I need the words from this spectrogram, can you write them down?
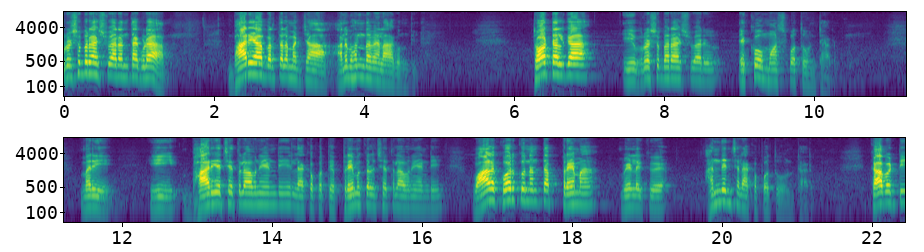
వృషభ రాశి వారంతా కూడా భార్యాభర్తల మధ్య అనుబంధం ఎలాగుంది? టోటల్గా ఈ వృషభ రాశి వారు ఎక్కువ మోసపోతూ ఉంటారు. మరి ఈ భార్య చేతులు అవనియండి లేకపోతే ప్రేమికుల చేతులు అవనియండి వాళ్ళు కోరుకున్నంత ప్రేమ వీళ్ళకి అందించలేకపోతూ ఉంటారు. కాబట్టి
